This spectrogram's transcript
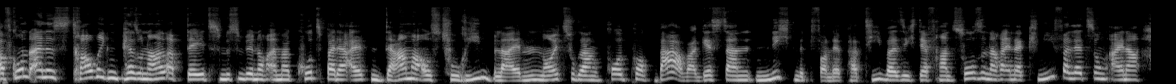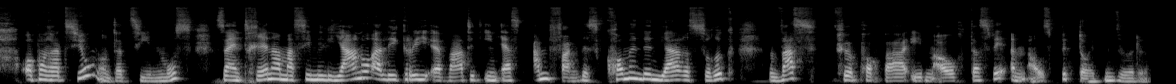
Aufgrund eines traurigen Personalupdates müssen wir noch einmal kurz bei der alten Dame aus Turin bleiben. Neuzugang Paul Pogba war gestern nicht mit von der Partie, weil sich der Franzose nach einer Knieverletzung einer Operation unterziehen muss. Sein Trainer Massimiliano Allegri erwartet ihn erst Anfang des kommenden Jahres zurück, was für Pogba eben auch das WM aus bedeuten würde.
